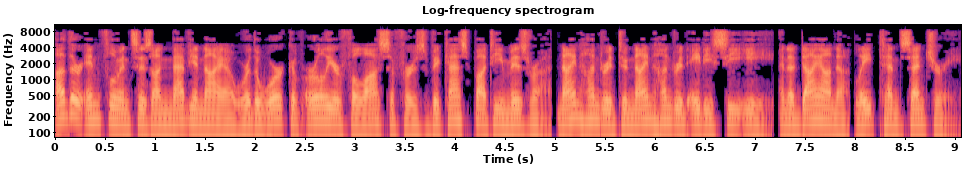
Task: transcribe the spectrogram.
Other influences on Navya Nyaya were the work of earlier philosophers Vacaspati Misra 900 CE and Udayana late 10th century.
